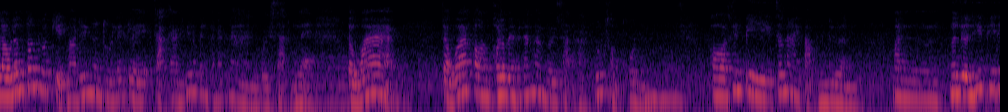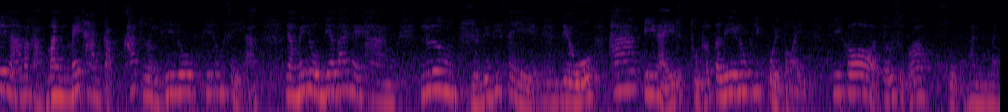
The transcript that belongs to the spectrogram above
เราเริ่มต้นธุรกิจมาด้วยเงินทุนเล็กๆ จากการที่เราเป็นพนักงานบริษัทนั่นแหละ แต่ว่าแต่ว่าตอนพอเราเป็นพนักงานบริษัทค่ะ ลูกสองคน พอสิ้นปีเจ้านายปรับเงินเดือน มันเงินเดือนที่พี่ได้รับอะค่ะ มันไม่ทันกับค่าเทอมที่ลูกพี่ต้องเสีย ยังไม่รวมเบี้ยบ้านในทาง เรื่องเดี๋ยวเรียนพิเศษ เดี๋ยวถ้าปีไหนถูกลอตเตอรี่ลูกพี่ป่วยบ่อย พี่ก็จะรู้สึกว่าโหมันมัน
